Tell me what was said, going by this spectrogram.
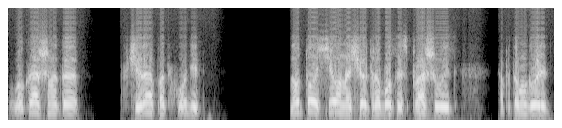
Лукашин это вчера подходит. Ну, то все насчет работы спрашивает. а потом говорит,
